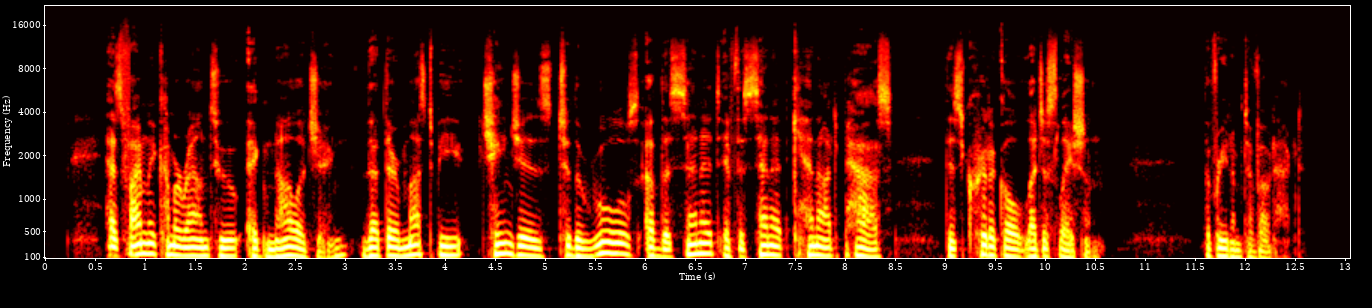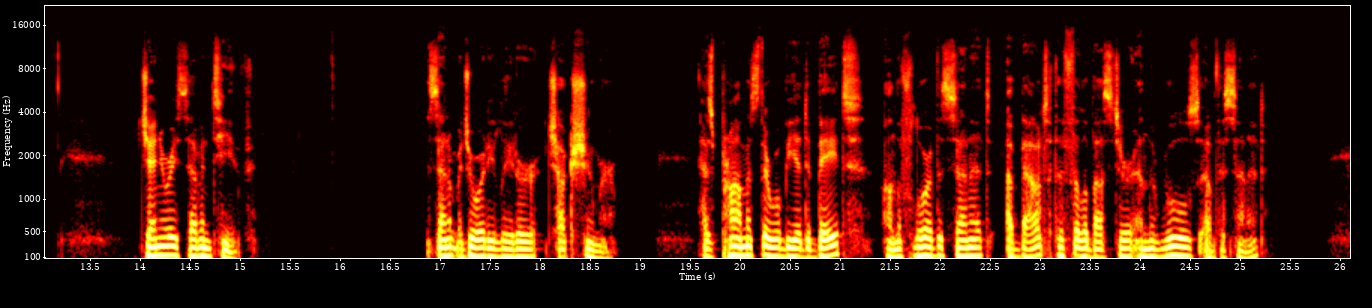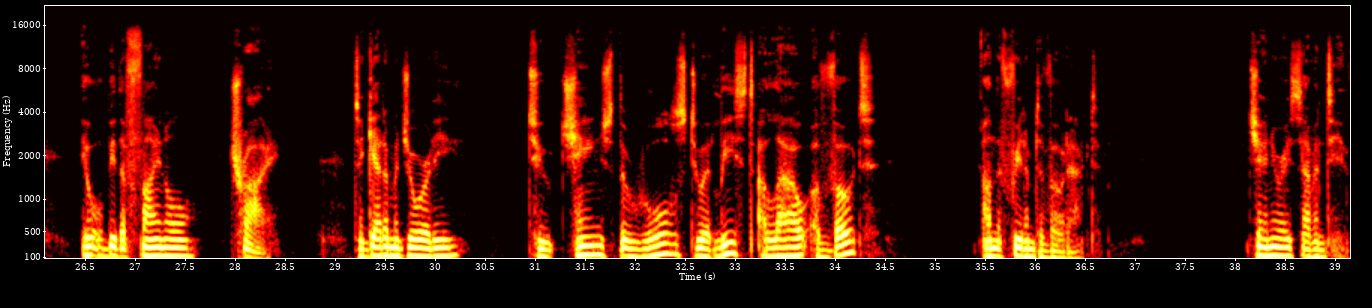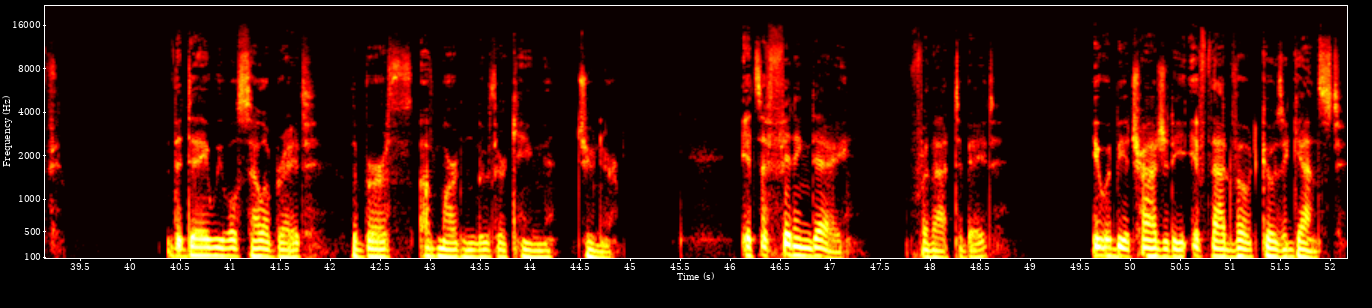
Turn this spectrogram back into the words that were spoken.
has finally come around to acknowledging that there must be changes to the rules of the Senate if the Senate cannot pass this critical legislation, the Freedom to Vote Act. January 17th, Senate Majority Leader Chuck Schumer has promised there will be a debate on the floor of the Senate about the filibuster and the rules of the Senate. It will be the final try to get a majority to change the rules to at least allow a vote on the Freedom to Vote Act. January 17th, the day we will celebrate the birth of Martin Luther King Jr. It's a fitting day for that debate. It would be a tragedy if that vote goes against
